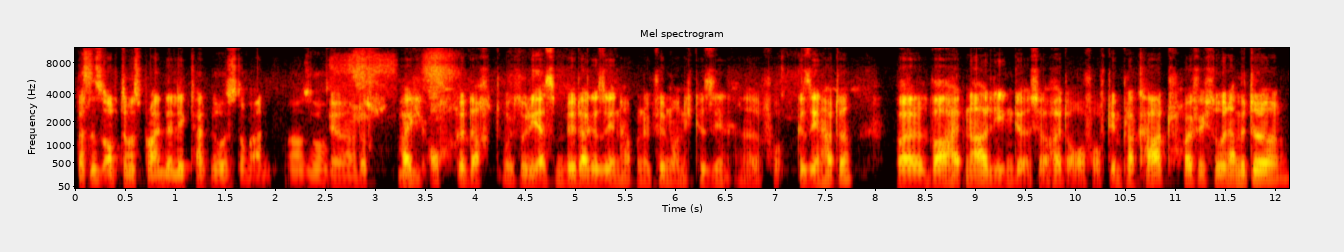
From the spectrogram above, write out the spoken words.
das ist Optimus Prime, der legt halt eine Rüstung an. Also, ja, das habe ich auch gedacht, wo ich so die ersten Bilder gesehen habe und den Film noch nicht gesehen, äh, gesehen hatte. Weil war halt naheliegend. Der ist ja halt auch auf dem Plakat häufig so in der Mitte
